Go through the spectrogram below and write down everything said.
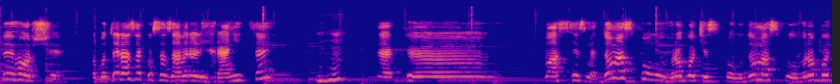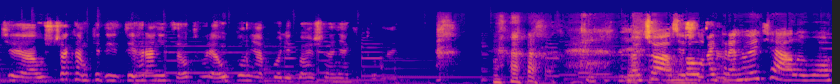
To je horšie. Lebo teraz, ako sa zavreli hranice, mm-hmm. tak e, vlastne sme doma spolu, v robote spolu, doma spolu, v robote a už čakám, kedy tie hranice otvoria úplne a pôjde konečne na nejaký turnaj. no čo, a spolu aj trénujete, alebo?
